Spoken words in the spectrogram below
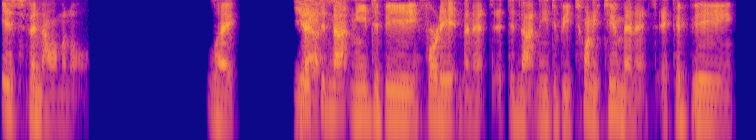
is phenomenal. Like Yes. this did not need to be 48 minutes. It did not need to be 22 minutes. It could be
